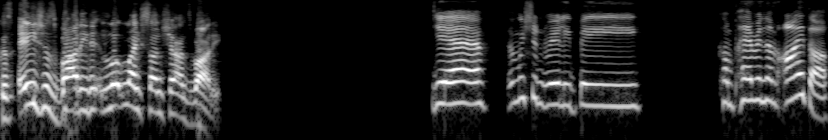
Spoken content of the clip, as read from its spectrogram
because Asia's body didn't look like Sunshine's body. Yeah, and we shouldn't really be comparing them either.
